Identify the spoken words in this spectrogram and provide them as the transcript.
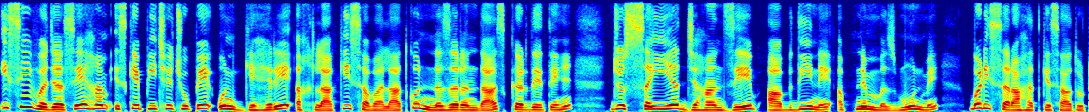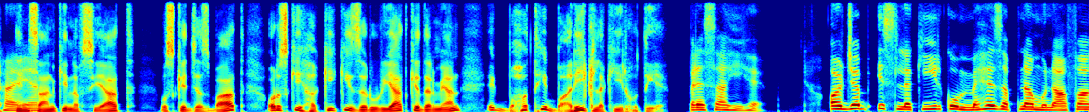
اسی وجہ سے ہم اس کے پیچھے چھپے ان گہرے اخلاقی سوالات کو نظر انداز کر دیتے ہیں جو سید جہان زیب آبدی نے اپنے مضمون میں بڑی سراحت کے ساتھ اٹھائے ہیں۔ انسان کی نفسیات اس کے جذبات اور اس کی حقیقی ضروریات کے درمیان ایک بہت ہی باریک لکیر ہوتی ہے۔ پر ایسا ہی ہے۔ اور جب اس لکیر کو محض اپنا منافع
